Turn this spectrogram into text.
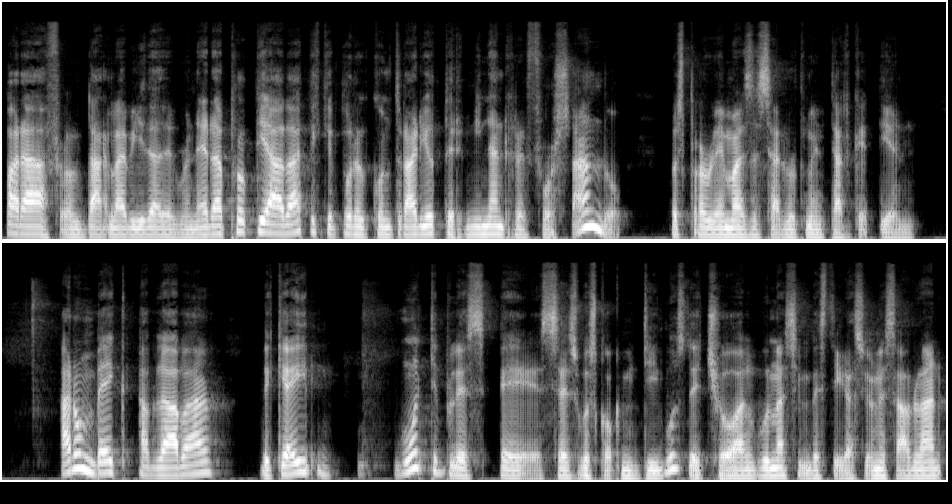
para afrontar la vida de manera apropiada y que por el contrario terminan reforzando los problemas de salud mental que tienen. Aaron Beck hablaba de que hay múltiples eh, sesgos cognitivos, de hecho algunas investigaciones hablan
